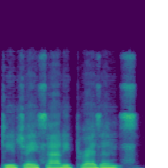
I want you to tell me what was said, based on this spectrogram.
DJ Sadi presents.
